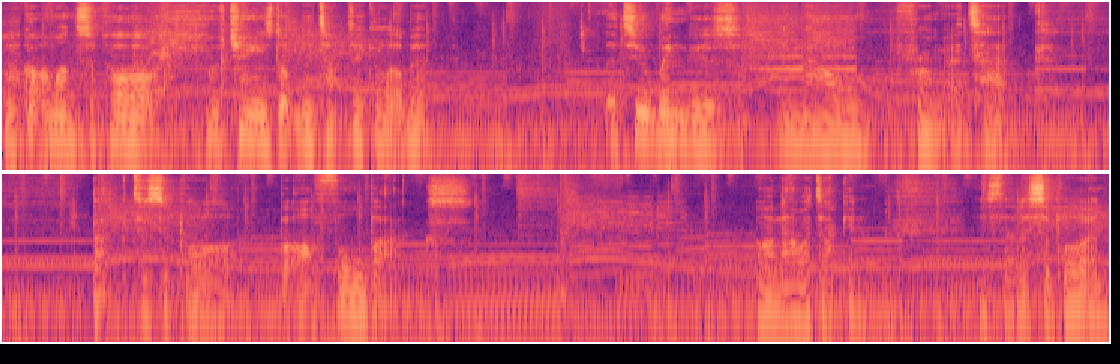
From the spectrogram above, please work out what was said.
We've got him on support. We've changed up the tactic a little bit. The two wingers are now from attack back to support, but our fullbacks are now attacking instead of supporting.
